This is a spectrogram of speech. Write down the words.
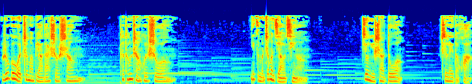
如果我这么表达受伤，他通常会说：“你怎么这么矫情啊？就你事儿多，之类的话。”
